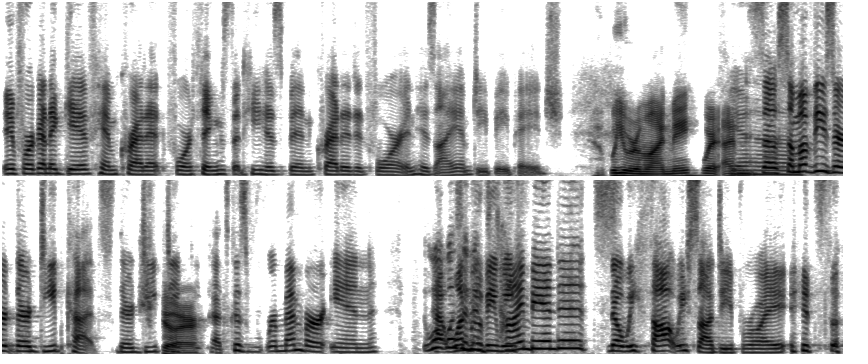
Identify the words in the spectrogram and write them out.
If we're gonna give him credit for things that he has been credited for in his IMDb page. Will you remind me where I'm? Yeah. So some of these are they're deep cuts. They're deep, Sure. deep, deep cuts. Because remember in What that was one it? movie It's we- Time Bandits. no, we thought we saw Deep Roy. It's the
